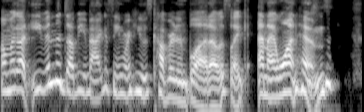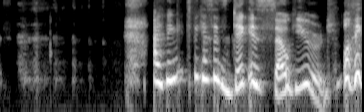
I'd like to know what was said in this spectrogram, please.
Oh my god, even the W magazine where he was covered in blood, I was like, and I want him. I think it's because his dick is so huge. Like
